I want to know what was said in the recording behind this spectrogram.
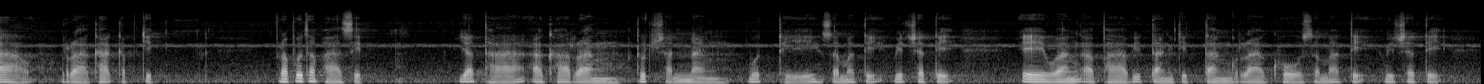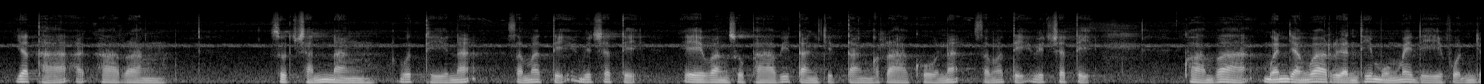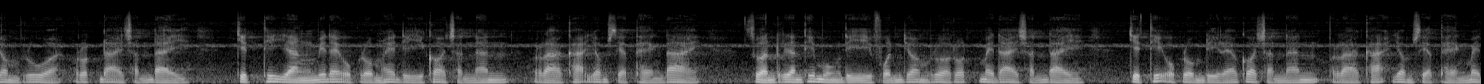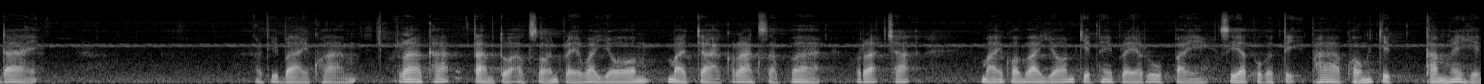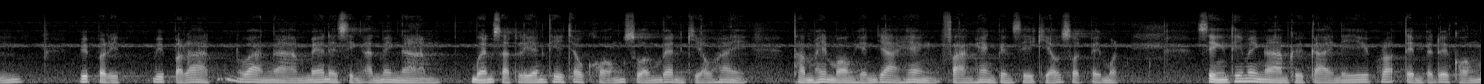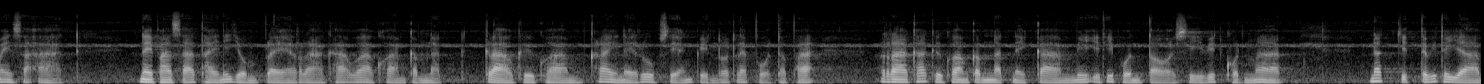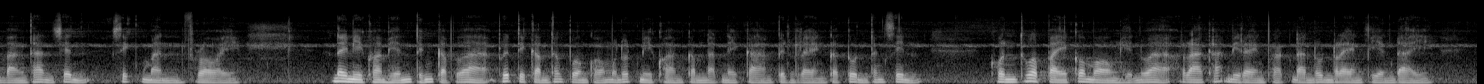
9. ราคะกับจิต พระพุทธภาษิตยถาอาคารัง ทุชันนังบุตถีสมติวิชติ เอวังอภาวิตังจิตตัง ราโคสมติวิชติยถาอาคารัง สุชันนัง วุถีนะ สมติวิชติ เอวังสุภาวิตังจิตตัง ราโคนะ สมติวิชติ ความว่าเหมือนอย่างว่าเรือนที่มุงไม่ดีฝนย่อมรั่วรถได้ฉันใด จิตที่ยังไม่ได้อบรมให้ดีก็ฉันนั้น ราคะย่อมเสียดแทงได้ ส่วนเรือนที่มุงดีฝนย่อมรั่วรถไม่ได้ฉันใด จิตที่อบรมดีแล้วก็ฉันนั้น ราคะย่อมเสียดแทงไม่ได้ อธิบายความ ราคะตามตัวอักษรแปลว่าย้อม มาจากรากศัพท์ว่า ระชะ หมายความว่าย้อมจิตให้แปรรูปไป เสียปกติภาพของจิตทำให้เห็นวิปริตวิปราชว่างามแม้ในสิ่งอันไม่งาม เหมือนสัตว์เลี้ยงที่เจ้าของสวมแว่นเขียวให้ทำให้มองเห็นหญ้าแห้งฟางแห้งเป็นสีเขียวสดไปหมด สิ่งที่ไม่งามคือกายนี้ เพราะเต็มไปด้วยของไม่สะอาด ในภาษาไทยนิยมแปลราคะว่าความกำหนัด กล่าวคือความใคร่ในรูปเสียงกลิ่นรสและโผฏฐพะ ราคะคือความกำหนัดในกามมีอิทธิพลต่อชีวิตคนมาก นักจิตวิทยาบางท่านเช่นซิกมันฟรอยได้มีความเห็นถึงกับว่าพฤติกรรมทั้งปวงของมนุษย์มีความกำหนัดในกามเป็นแรงกระตุ้นทั้งสิ้น คนทั่วไปก็มองเห็นว่าราคะมีแรงผลักดันรุนแรงเพียงใด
